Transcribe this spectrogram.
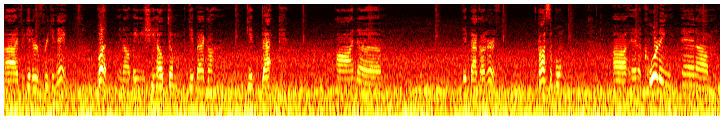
Uh, I forget her freaking name but you know, maybe she helped him get back on, get back on, uh, get back on Earth. It's possible. Uh, and according and um,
